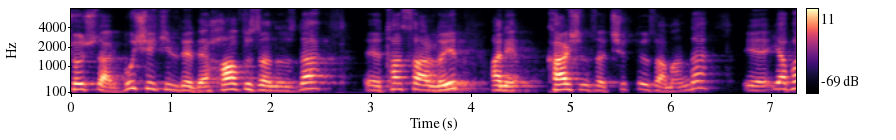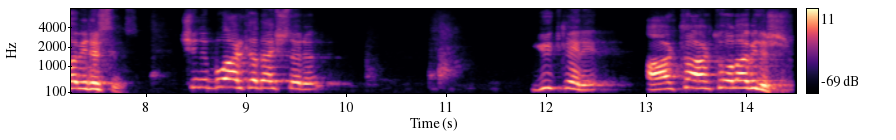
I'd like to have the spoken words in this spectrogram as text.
çocuklar bu şekilde de hafızanızda e, tasarlayıp hani karşınıza çıktığı zaman da e, yapabilirsiniz. Şimdi bu arkadaşların yükleri artı artı olabilir.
